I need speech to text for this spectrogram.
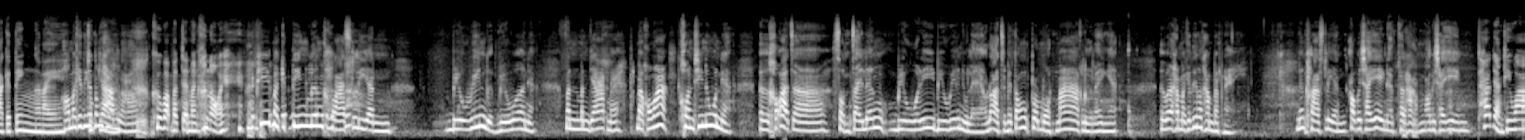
marketing อะไรอ๋อ marketing ก็ต้องทุย่าทำเหรอคะคือแบบ budget มันก็น้อย พี่ marketing เรื่องคลาสเรียน brewing หรือ brewer เนี่ย มันมันยากไหมหมายความว่าคนที่นู่นเนี่ยเออเขาอาจจะสนใจเรื่อง brewery brewing กันอยู่แล้วเราอาจจะไม่ต้องโปรโมทมากหรืออะไรเงี้ยเออเวลาทำ marketing เราทำแบบไหน เรื่องคลาสเรียนเอาไปใช้เองเนี่ยจะถามเอาไปใช้เอง ถ้าอย่างที่ว่า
